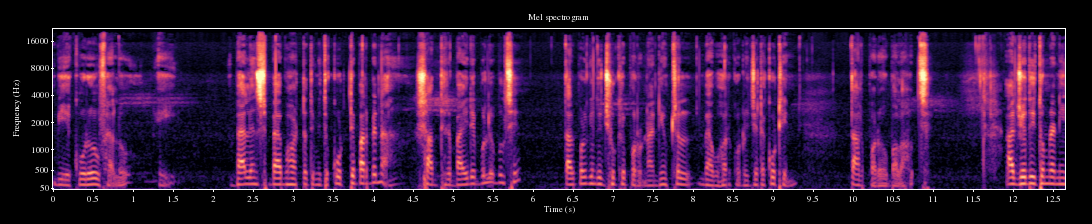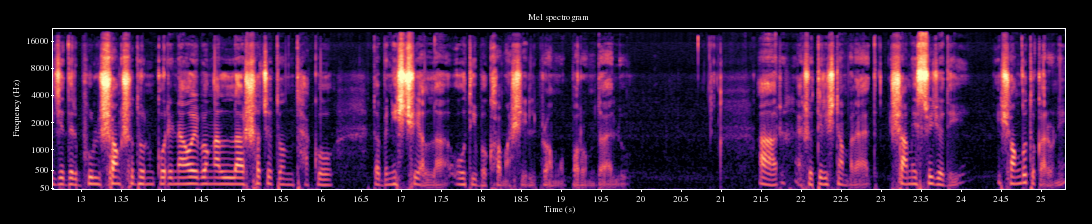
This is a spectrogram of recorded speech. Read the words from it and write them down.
বিয়ে করেও ফেলো, এই ব্যালেন্স ব্যবহারটা তুমি তো করতে পারবে না, সাধ্যের বাইরে বলে বলছে। তারপর কিন্তু ঝুঁকে পড়ো না, নিউট্রাল ব্যবহার করো, যেটা কঠিন, তারপরেও বলা হচ্ছে। আর যদি তোমরা নিজেদের ভুল সংশোধন করে নাও এবং আল্লাহ সচেতন থাকো তবে নিশ্চয়ই আল্লাহ অতীব ক্ষমাশীল, পরম দয়ালু। আর একশো তিরিশ নম্বর আয়াত, স্বামী স্ত্রী যদি সঙ্গত কারণে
